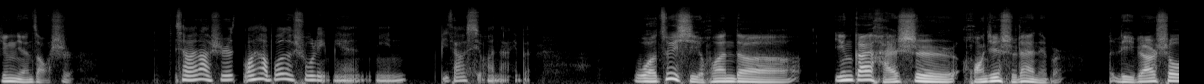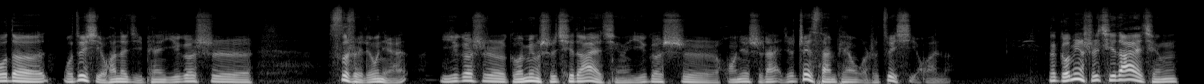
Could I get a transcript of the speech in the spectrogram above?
英年早逝。小文老师，王小波的书里面，您比较喜欢哪一本？我最喜欢的应该还是《黄金时代》那本，里边收的我最喜欢的几篇，一个是《似水流年》，一个是革命时期的爱情，一个是《黄金时代》，就这三篇我是最喜欢的。那革命时期的爱情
